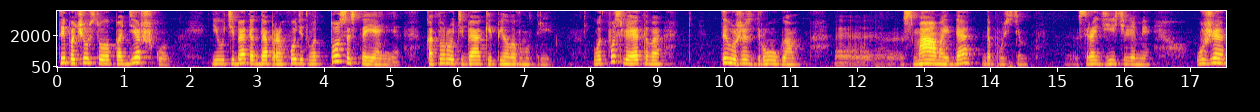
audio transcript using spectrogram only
ты почувствовал поддержку, и у тебя тогда проходит вот то состояние, которое у тебя кипело внутри. Вот после этого ты уже с другом, э, с мамой, да, допустим, с родителями, уже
